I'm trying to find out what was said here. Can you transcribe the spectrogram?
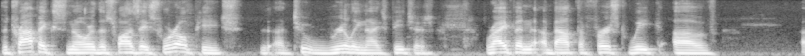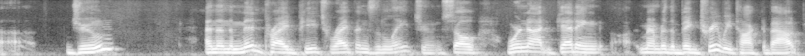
the tropic snow or the Swaze swirl peach uh, two really nice peaches ripen about the first week of uh, june and then the mid pride peach ripens in late June. So we're not getting, remember the big tree we talked about?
